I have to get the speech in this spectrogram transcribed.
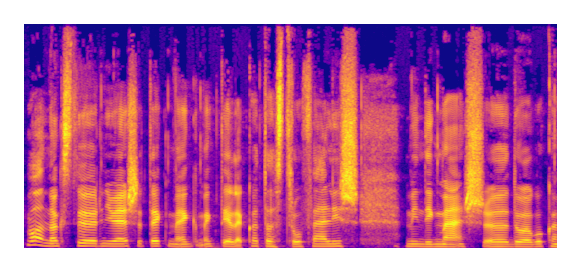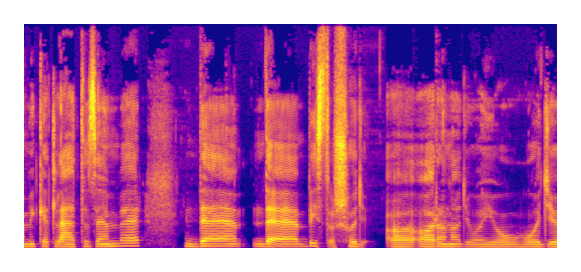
vannak szörnyű esetek, meg, meg tényleg katasztrofális, mindig más dolgok, amiket lát az ember, de, de biztos, hogy a, arra nagyon jó, hogy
